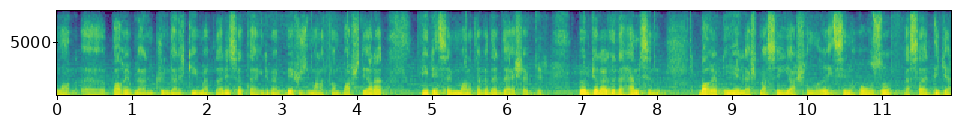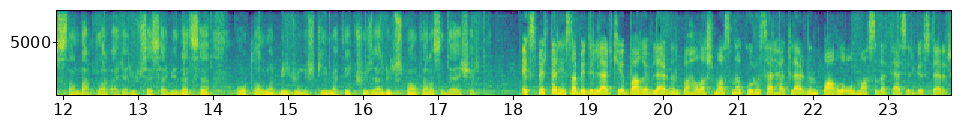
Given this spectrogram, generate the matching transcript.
olan e, bağ evlərinin gündəlik qiymətləri isə təqribən 500 manatdan başlayaraq bir neçə min manata qədər dəyişə bilər. Bölgələrdə də həmçinin bağ evinin yerləşməsi, yaşıllığı, için hovuzu və s. digər standartlar əgər yüksək səviyyədədirsə, ortalama bir günlük qiyməti 250-300 manat arası dəyişir. Ekspertlər hesab edirlər ki, bağ evlərinin bahalaşmasına quru sərhədlərinin bağlı olması da təsir göstərir.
